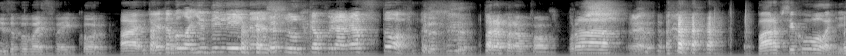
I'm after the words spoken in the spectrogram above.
Не забывай свои корни. А, итак, Это была юбилейная шутка про Ростов. Пара-парапам. Ура! Парапсихологи.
